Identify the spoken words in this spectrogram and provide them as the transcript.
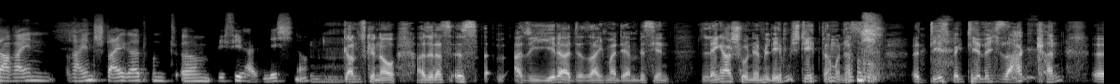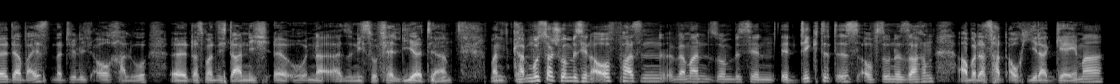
da rein reinsteigert und ähm, wie viel halt nicht. Ne? Ganz genau. Also das ist, also jeder, der sag ich mal, der ein bisschen länger schon im Leben steht, wenn man das so äh, despektierlich sagen kann, äh, der weiß natürlich auch, hallo, äh, dass man sich da nicht, äh, also nicht so verliert. Ja, man kann, muss da schon ein bisschen aufpassen, wenn man so ein bisschen addicted ist auf so eine Sachen. Aber das hat auch jeder Gamer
